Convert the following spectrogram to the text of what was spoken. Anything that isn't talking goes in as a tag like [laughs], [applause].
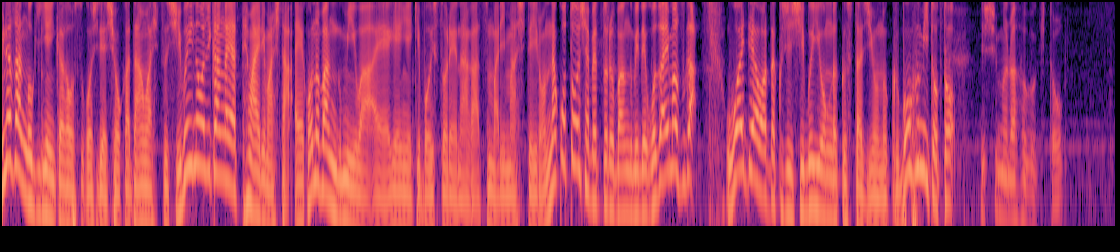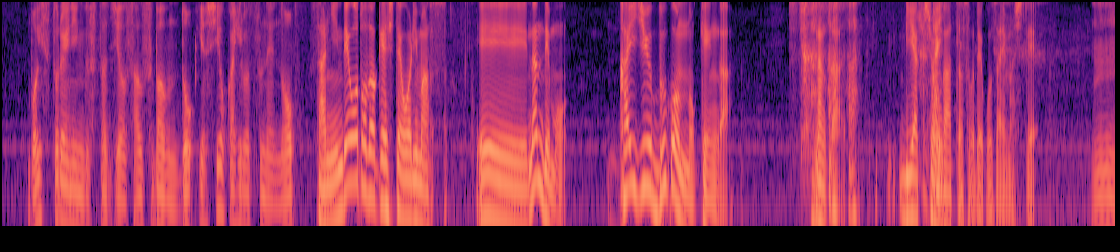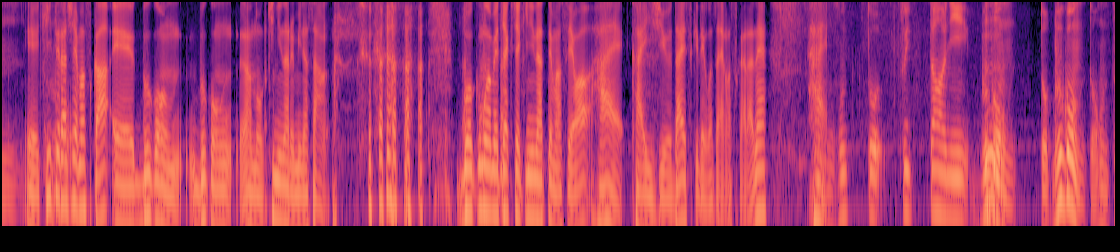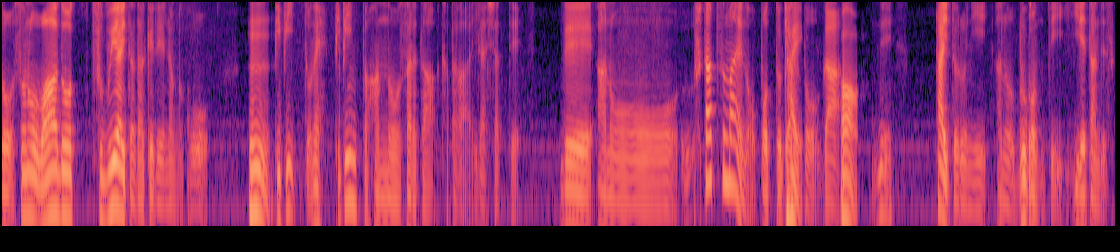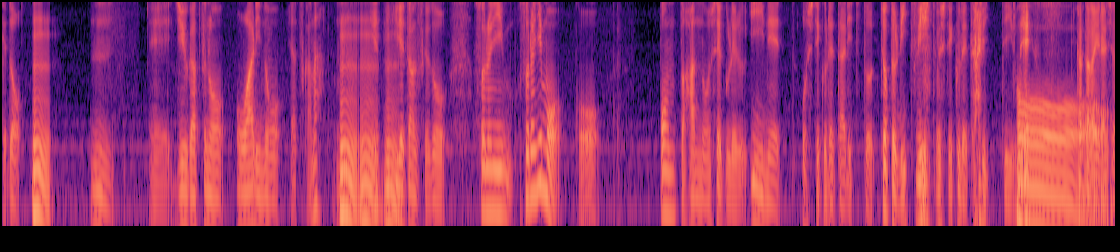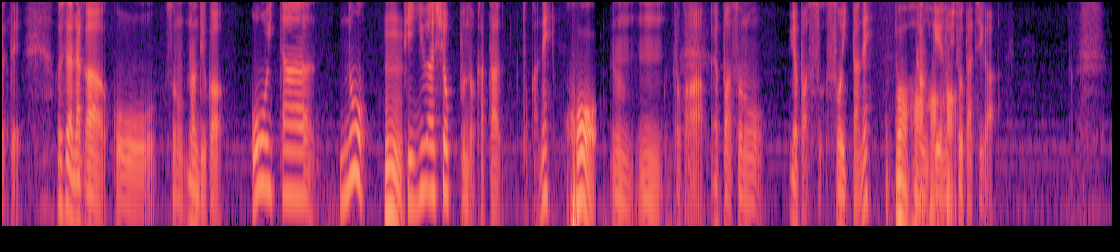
皆さんご機嫌いかがお過ごしでしょうか？談話室渋いのお時間がやってまいりました、えーこの番組は、えー現役ボイストレーナーが集まりましていろんなことを喋っとる番組でございますがお相手は私渋い音楽スタジオの久保文人と石村吹雪とボイストレーニングスタジオサウスバウンド吉岡弘恒の3人でお届けしております。えー、何でも怪獣ブゴンの件がなんか [laughs] リアクションがあったそうでございまして、うんえー聞いてらっしゃいますか、えー、ブゴンブゴンあの気になる皆さん。[laughs] 僕もめちゃくちゃ気になってますよ。はい。怪獣大好きでございますからね。はい。本当ツイッターにブゴンと、ブゴンと本当そのワードをつぶやいただけでなんかこううん。ピピッとねピピンと反応された方がいらっしゃって。であのー、2つ前のポッドキャストが、あね、タイトルにあの「ブゴン」って入れたんですけど、うん。うんえー10月の終わりのやつかな、うん入れたんですけどそれにそれにもこうポンと反応してくれる「いいね」押してくれたりちょっとちょっとリツイートしてくれたりっていうね方がいらっしゃって。そしたらなんかこうそのなんていうか大分のうん。フィギュアショップの方とかね、ほう。んうん、とかやっぱそのやっぱそそういったね関係の人たちが。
